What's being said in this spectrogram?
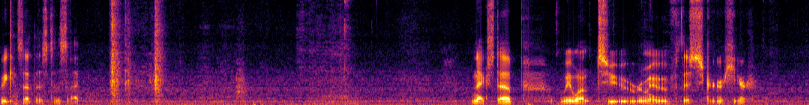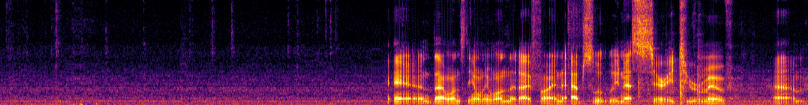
we can set this to the side. Next up, we want to remove this screw here. And that one's the only one that I find absolutely necessary to remove um,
